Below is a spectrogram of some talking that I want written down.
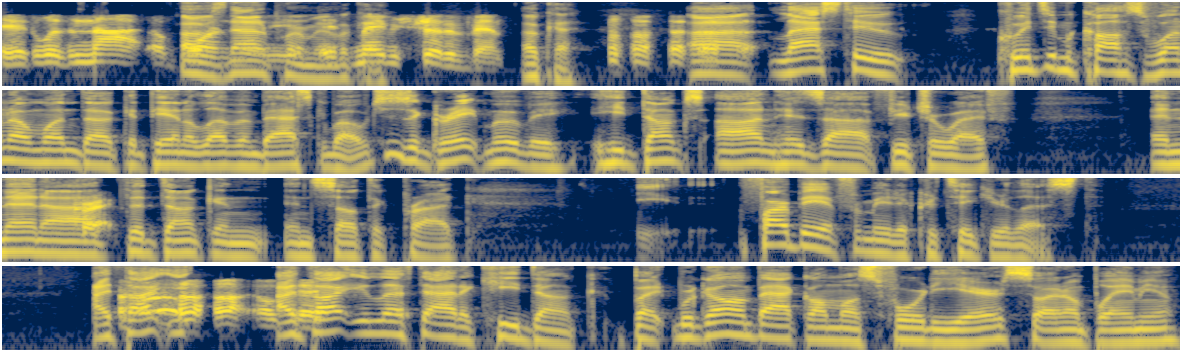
It was not a porn Oh, it's not a movie. porn movie, It okay. maybe should have been. Okay. Uh, last two. Quincy McCall's one-on-one dunk at the end of Love and Basketball, which is a great movie. He dunks on his uh, future wife, and then uh, the dunk in, in Celtic Pride. Far be it for me to critique your list. I thought you, I thought you left out a key dunk, but we're going back almost forty years, so I don't blame you,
